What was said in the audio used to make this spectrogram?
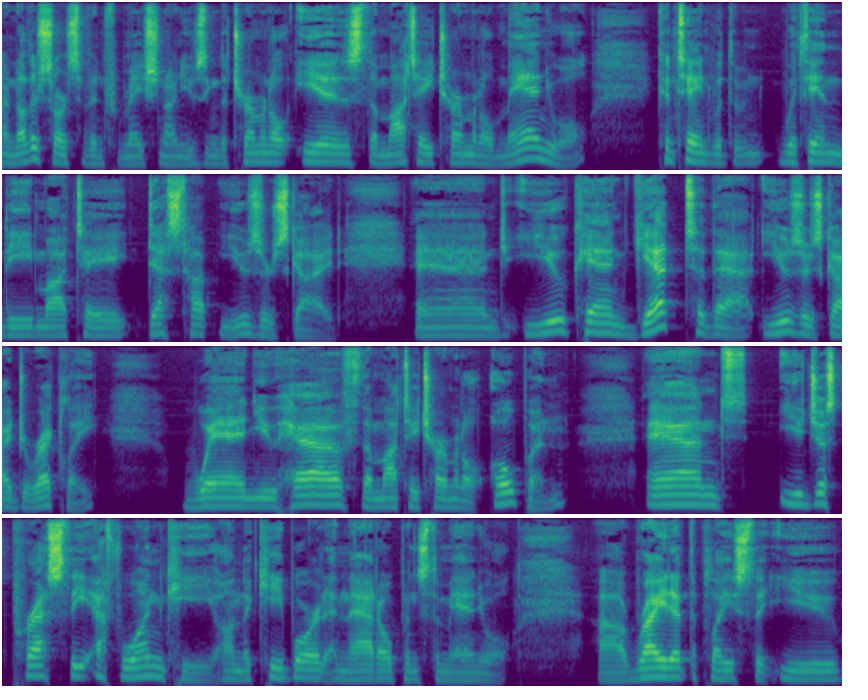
Another source of information on using the terminal is the Mate Terminal Manual contained within, the Mate Desktop User's Guide. And you can get to that user's guide directly when you have the Mate terminal open and you just press the F1 key on the keyboard and that opens the manual uh, right at the place that you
